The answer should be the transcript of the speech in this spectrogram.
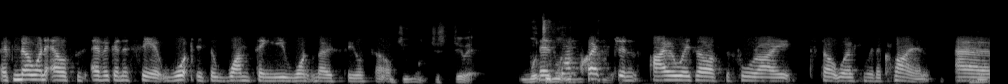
If no one else was ever going to see it, what is the one thing you want most for what yourself? would you want just do it what There's do you want one question I always ask before I start working with a client. Uh,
